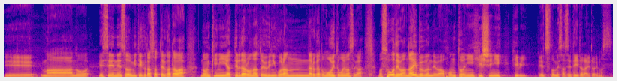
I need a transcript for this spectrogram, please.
えー、まああの SNS を見てくださっている方はのんきにやってるだろうなというふうにご覧になる方も多いと思いますが、まあ、そうではない部分では本当に必死に日々努めさせていただいております。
